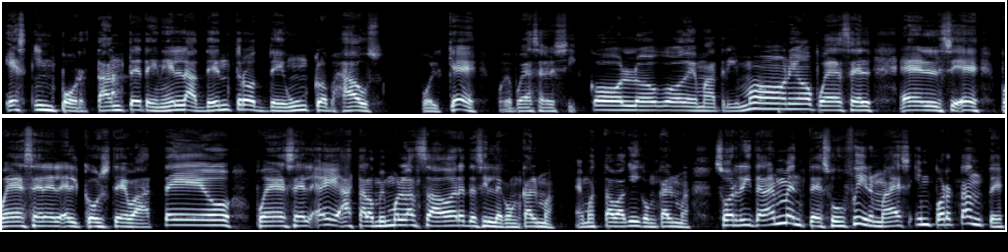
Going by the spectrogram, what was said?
es importante tenerla dentro de un clubhouse. ¿Por qué? Porque puede ser el psicólogo de matrimonio, puede ser el, eh, puede ser el, coach de bateo, puede ser hasta los mismos lanzadores decirle con calma, hemos estado aquí con calma. So, literalmente su firma es importante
